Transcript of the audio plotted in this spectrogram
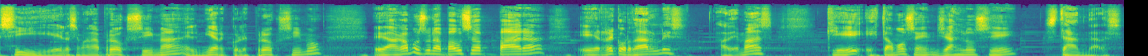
sigue, la semana próxima, el miércoles próximo, eh, hagamos una pausa para eh, recordarles, además, que estamos en Jazz Lo Sé Standards.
